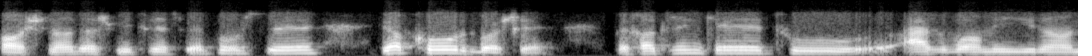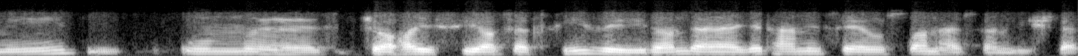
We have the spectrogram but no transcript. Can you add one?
آشنا داشت می‌تونست بپرسه یا کرد باشه. به خاطر اینکه تو اقوام ایرانی اون جاهای سیاست خیز ایران در حقیقت همین سهرستان هستن بیشتر.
